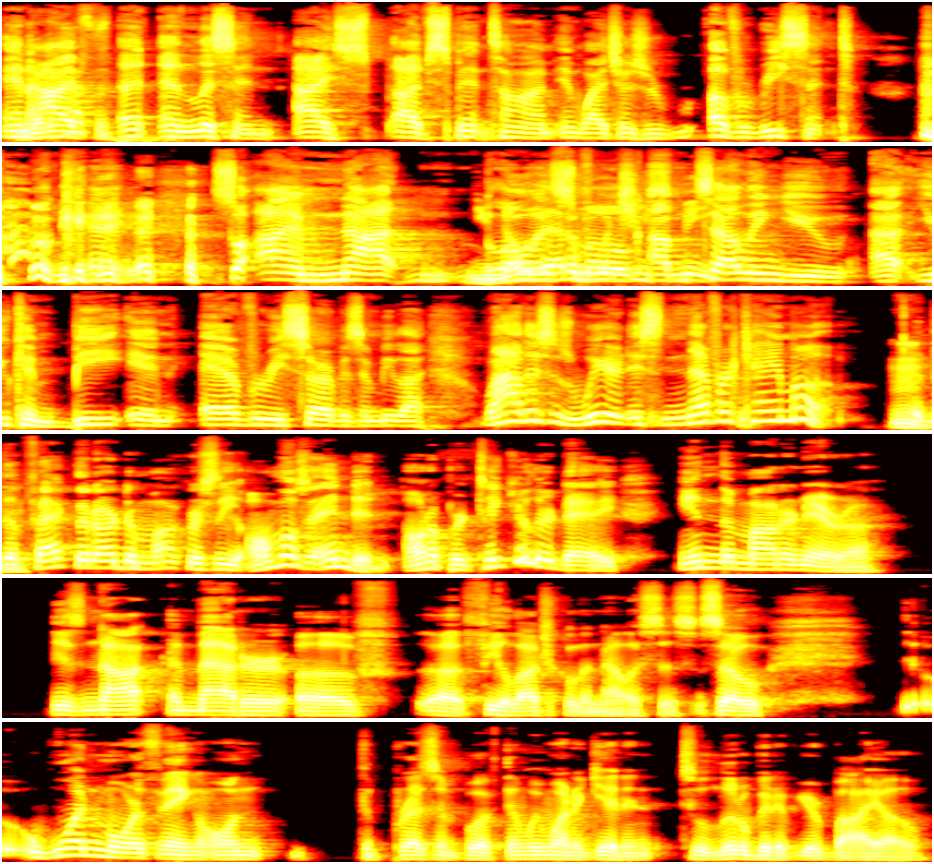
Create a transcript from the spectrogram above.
And Never I've, happened. and, listen, I've spent time in white churches of recent. okay. so I am not You blowing smoke. I'm speak. telling you, uh, you can be in every service and be like, wow, this is weird. It's never came up. Mm-hmm. The fact that our democracy almost ended on a particular day in the modern era is not a matter of uh, theological analysis. So, one more thing on the present book, then we want to get into a little bit of your bio.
